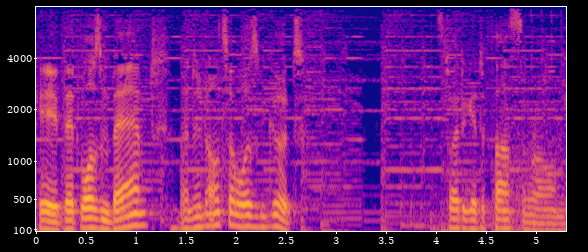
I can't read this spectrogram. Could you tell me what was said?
Okay, that wasn't bad, but it also wasn't good. Let's try to get a faster round.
